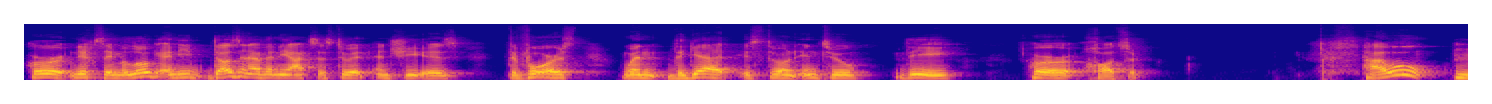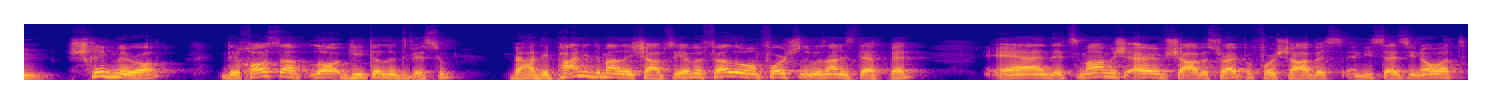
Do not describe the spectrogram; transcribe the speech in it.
her Nichse Malug, and he doesn't have any access to it, and she is divorced when the get is thrown into the her chotzer. How? Shriv mira the chosav lo gita lidvisu Shabbos. You have a fellow unfortunately was on his deathbed, and it's mamish erev Shabbos right before Shabbos, and he says, "You know what?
